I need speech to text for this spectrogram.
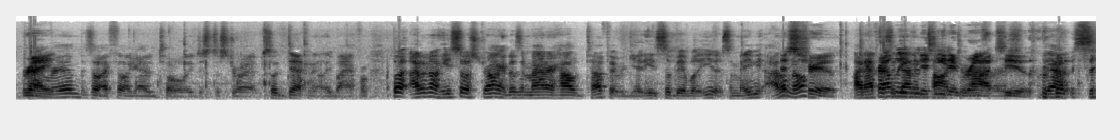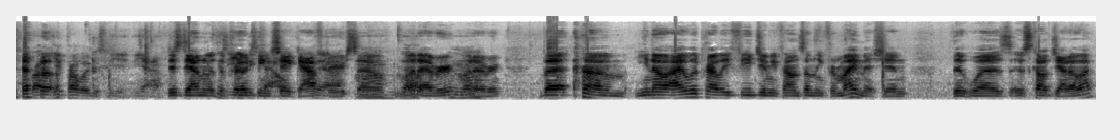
Mm-hmm. Right. rib, so I feel like I would totally just destroy it. So definitely buy it from. But I don't know. He's so strong. It doesn't matter how tough it would get. He'd still be able to eat it. So maybe I don't know. That's know. true. I'd have to probably down even just eat it to raw too. Yeah. so, he'd probably just eat. Yeah. just down with Just the protein shake after. Yeah. So Mhm. Yeah. whatever, Mhm. whatever. But um, you know, I would probably feed Jimmy Fallon something for my mission that was it was called Yaroa.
